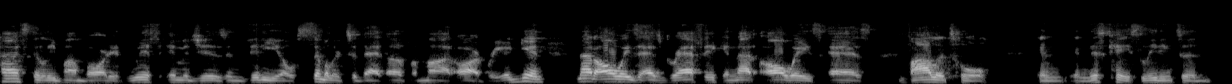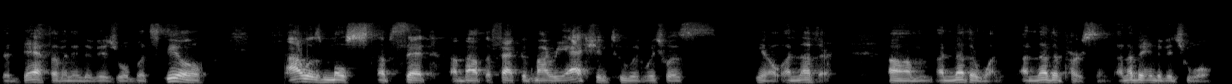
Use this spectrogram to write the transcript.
constantly bombarded with images and video similar to that of Ahmaud Arbery. Again, not always as graphic and not always as volatile in in this case leading to the death of an individual but still i was most upset about the fact of my reaction to it which was you know another um, another one another person another individual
